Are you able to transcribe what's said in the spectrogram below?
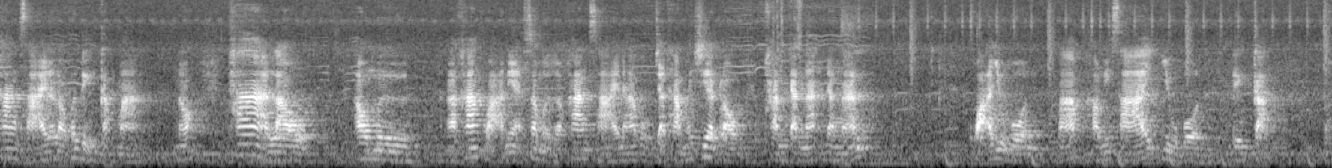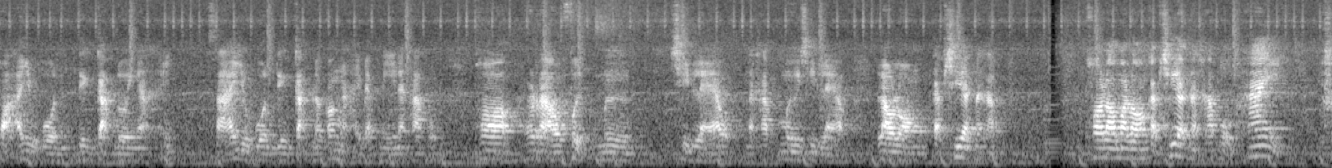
ข้างซ้ายแล้วเราก็ดึงกลับมาเนาะถ้าเราเอามือข้างขวาเนี่ยเสมอกับข้างซ้ายนะครับผมจะทำให้เชือกเราพันกันนะ ดังนั้น ขวาอยู่บนปั๊บคราวนี้ซ้ายอยู่บนดึงกลับ ขวาอยู่บนดึงกลับโดยหงาย ซ้ายอยู่บนดึงกลับแล้วก็หงายแบบนี้นะครับผมพอเราฝึกมือชินแล้วนะครับ มือชินแล้ว เราลองกับเชือกนะครับ พอเรามาลองกับเชือกนะครับผมให้ ท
